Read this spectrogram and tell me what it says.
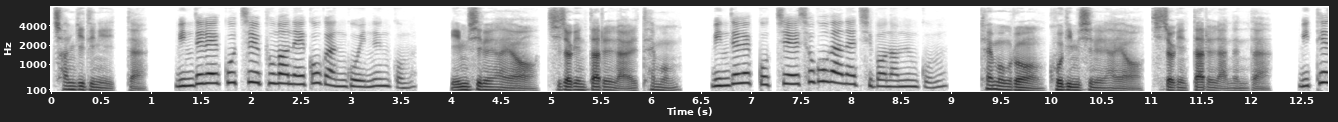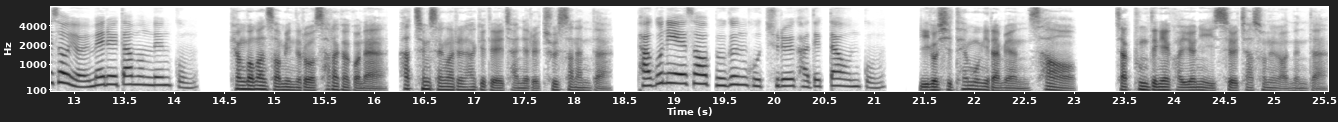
천기 등이 있다. 민들의 꽃을 품 안에 꼭 안고 있는 꿈. 임신을 하여 지적인 딸을 낳을 태몽. 민들의 꽃을 속옷 안에 집어넣는 꿈. 태몽으로 곧 임신을 하여 지적인 딸을 낳는다. 밑에서 열매를 따먹는 꿈. 평범한 서민으로 살아가거나 하층 생활을 하게 될 자녀를 출산한다. 바구니에서 붉은 고추를 가득 따온 꿈. 이것이 태몽이라면 사업, 작품 등에 관련이 있을 자손을 얻는다.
